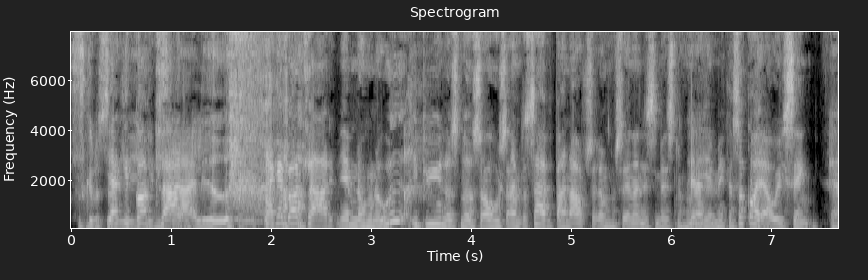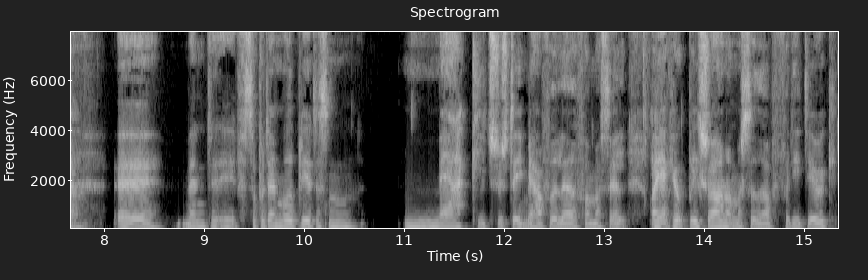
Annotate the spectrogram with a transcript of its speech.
Så skal du Jeg kan godt klare det. lejlighed. jeg kan godt klare det. Jamen, når hun er ude i byen og sådan noget, og sover hos andre, så har vi bare en aftale, om hun sender en sms, når hun Ja. er hjemme. Ikke? Og så går jeg jo i seng. ja. Øh, men det, så på den måde bliver det sådan mærkeligt system, jeg har fået lavet for mig selv. Og jeg kan jo ikke bede Søren om at sidde op, fordi det er jo ikke,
